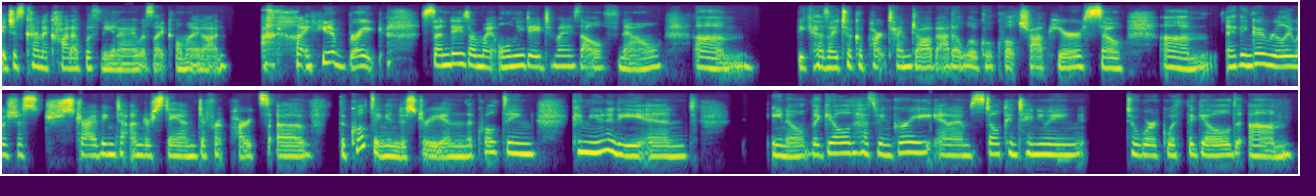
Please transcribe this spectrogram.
it just kind of caught up with me and I was like, "Oh my god, I need a break. Sundays are my only day to myself now. Um, because I took a part-time job at a local quilt shop here. So um, I think I really was just striving to understand different parts of the quilting industry and the quilting community and you know, the guild has been great and I'm still continuing to work with the guild. Um,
